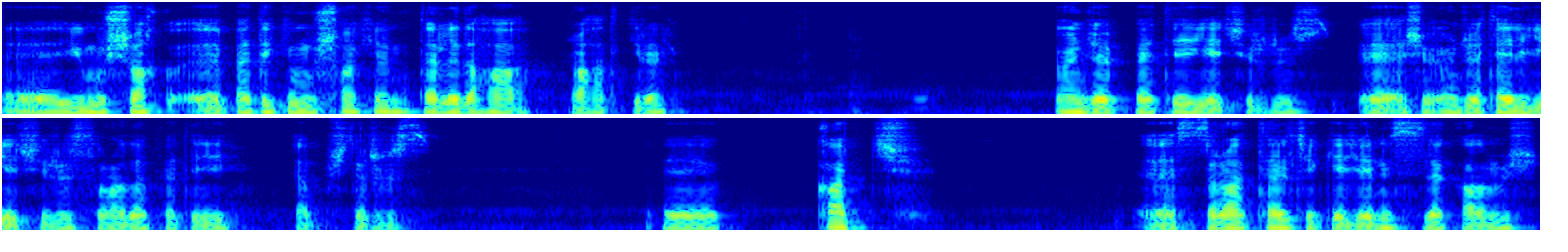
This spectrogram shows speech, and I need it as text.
E, yumuşak, e, petek yumuşakken telle daha rahat girer. Önce peteği geçiririz. E, şey, önce teli geçiririz. Sonra da peteği yapıştırırız. E, kaç e, sıra tel çekeceğiniz size kalmış.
